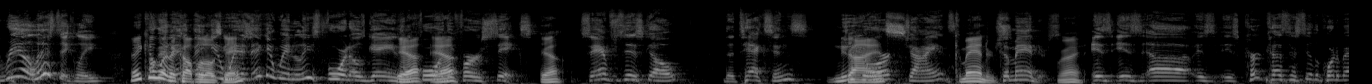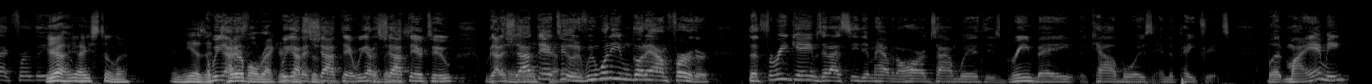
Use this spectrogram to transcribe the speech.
realistically, They can okay, win a couple of those can win- games. they can win at least four of those games Yeah, before yeah. the first six. Yeah. San Francisco, the Texans, New Giants, York Giants, Commanders. Commanders. Right. Is is uh is is Kirk Cousins still the quarterback for the? Yeah, uh, yeah, he's still there. And he has a we got terrible a, record. We got a shot there. We got a shot Bears. there too. We got a shot there too. And if we want to even go down further, the three games that I see them having a hard time with is Green Bay, the Cowboys, and the Patriots. But Miami,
